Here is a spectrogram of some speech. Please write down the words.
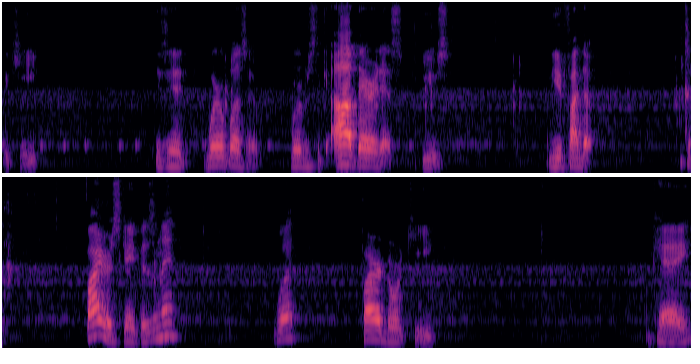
the key. Is it... Where was it? Where was the... Ah, there it is. Use. I need to find the... It's a fire escape, isn't it? What? Fire door key. Okay.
